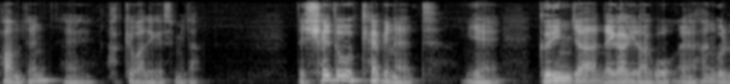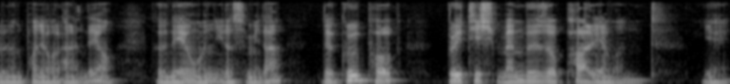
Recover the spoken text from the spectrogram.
포함된 예, 학교가 되겠습니다. The Shadow Cabinet, 예, 그림자 내각이라고 예, 한글로는 번역을 하는데요. 그 내용은 이렇습니다. The group of British members of parliament, 예,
